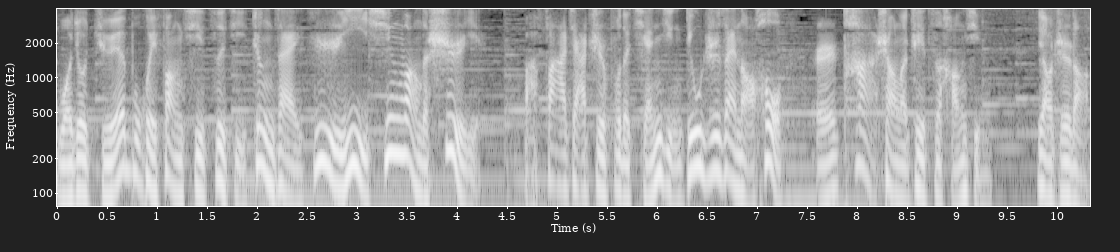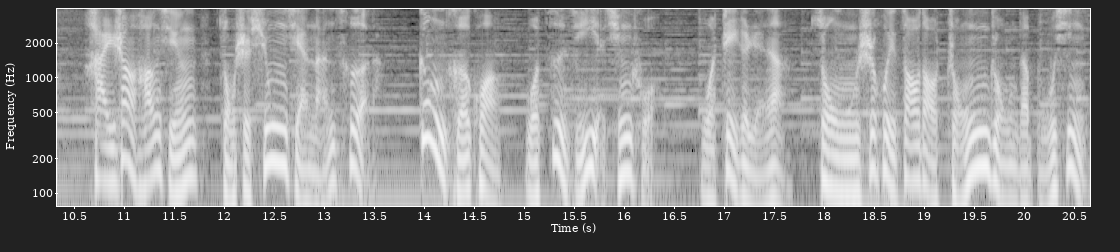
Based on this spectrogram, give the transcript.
我就绝不会放弃自己正在日益兴旺的事业。把发家致富的前景丢之在脑后，而踏上了这次航行。要知道，海上航行总是凶险难测的，更何况我自己也清楚，我这个人啊，总是会遭到种种的不幸的。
